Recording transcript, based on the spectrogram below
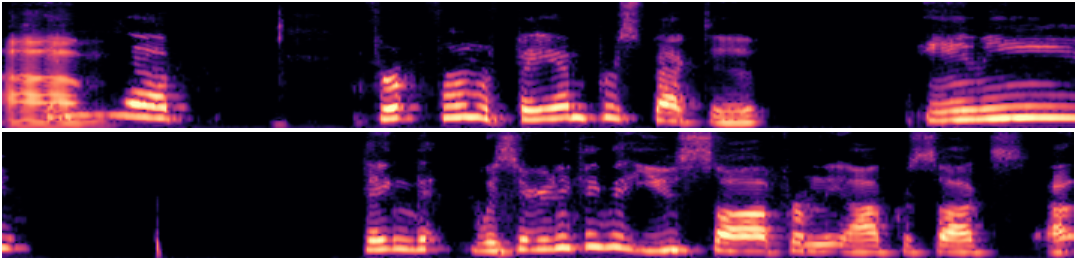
Um, uh, from from a fan perspective, any thing that was there anything that you saw from the Aqua Sox? Uh,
